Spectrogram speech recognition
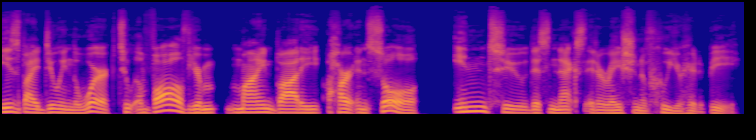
is by doing the work to evolve your mind, body, heart, and soul into this next iteration of who you're here to be.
